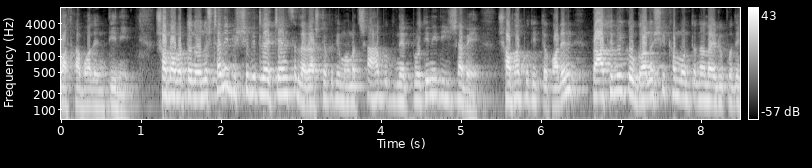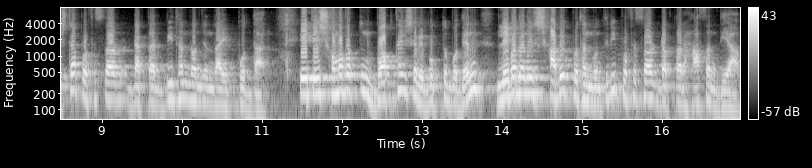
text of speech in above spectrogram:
কথা বলেন তিনি। সমাবর্তন অনুষ্ঠানে বিশ্ববিদ্যালয়ের চ্যান্সেলর রাষ্ট্রপতি মোহাম্মদ শাহাবুদ্দিনের প্রতিনিধি হিসাবে সভাপতিত্ব করেন প্রাথমিক ও গণশিক্ষা মন্ত্রণালয়ের উপদেষ্টা প্রফেসর ডাক্তার বিধান রঞ্জন রায় পোদ্দার। এতে সমাবর্তন বক্তা হিসেবে বক্তব্য দেন লেবাননের সাবেক প্রধানমন্ত্রী প্রফেসর ডক্টর হাসান দিয়াব।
